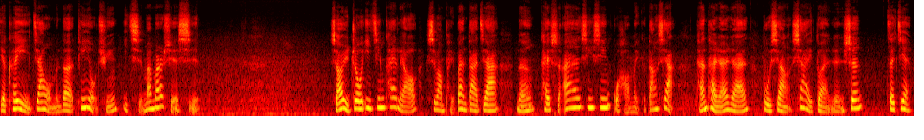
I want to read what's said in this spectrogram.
也可以加我们的听友群，一起慢慢学习。小宇宙易经开聊，希望陪伴大家，能开始安安心心过好每个当下，坦坦然然步向下一段人生。再见。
